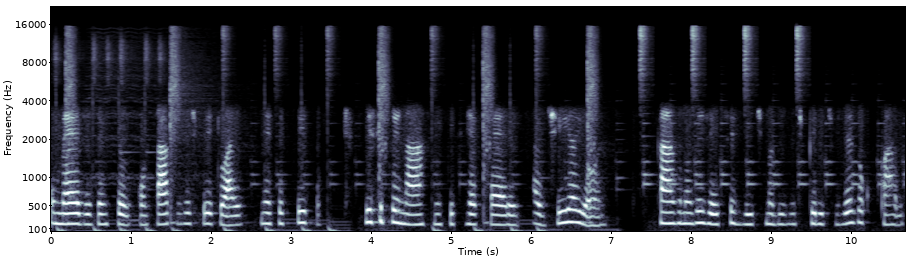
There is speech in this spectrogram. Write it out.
O médium, em seus contatos espirituais, necessita disciplinar-se no que se refere a dia e hora caso não deseje ser vítima dos espíritos desocupados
